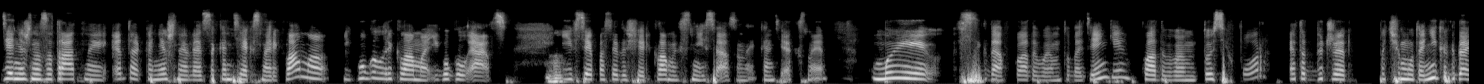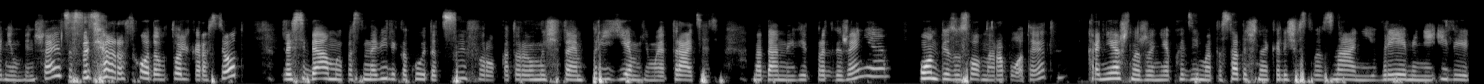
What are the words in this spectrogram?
денежно затратный, это, конечно, является контекстная реклама, и Google реклама, и Google Ads, uh-huh. и все последующие рекламы с ней связанные, контекстные. Мы всегда вкладываем туда деньги, вкладываем до сих пор. Этот бюджет почему-то никогда не уменьшается, статья расходов только растет. Для себя мы постановили какую-то цифру, которую мы считаем приемлемой тратить на данный вид продвижения. Он, безусловно, работает. Конечно же, необходимо достаточное количество знаний, времени или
